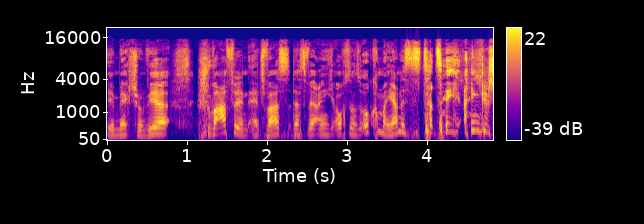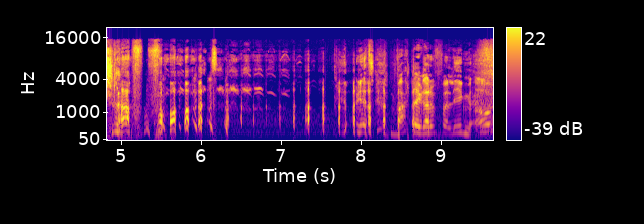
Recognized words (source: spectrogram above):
Ihr merkt schon, wir schwafeln etwas. Das wäre eigentlich auch sonst. Oh, guck mal, Jan ist tatsächlich eingeschlafen vor uns. Und jetzt wacht er gerade verlegen auf,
